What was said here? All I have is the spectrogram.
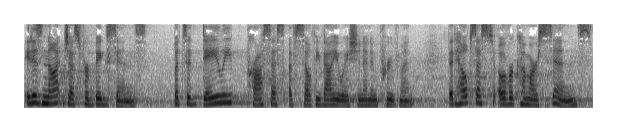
It is not just for big sins, but it's a daily process of self evaluation and improvement that helps us to overcome our sins,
